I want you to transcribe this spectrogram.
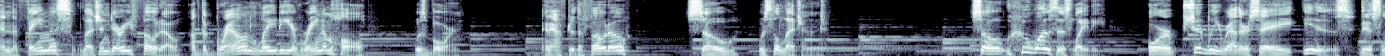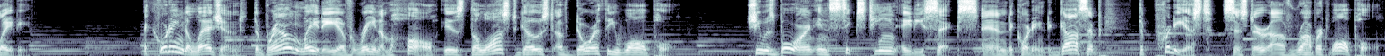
and the famous legendary photo of the Brown Lady of Raynham Hall was born. And after the photo, so was the legend. So who was this lady? Or should we rather say, is this lady? According to legend, the Brown Lady of Raynham Hall is the lost ghost of Dorothy Walpole. She was born in 1686 and, according to gossip, the prettiest sister of Robert Walpole,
